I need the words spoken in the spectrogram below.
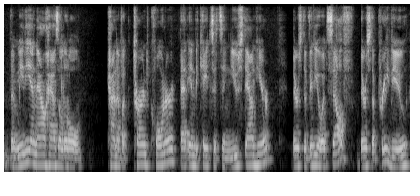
the media now has a little kind of a turned corner that indicates it's in use down here. There's the video itself, there's the preview,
